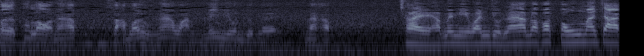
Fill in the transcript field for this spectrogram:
เปิดตลอดนะครับ 365 วันไม่มีวันหยุดเลยนะครับ ใช่ครับไม่มีวันหยุดนะครับ แล้วก็ตรงมาจาก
